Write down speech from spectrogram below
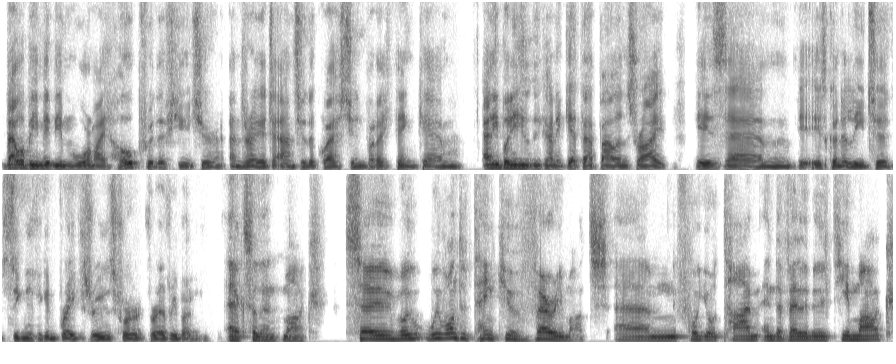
that would be maybe more my hope for the future andrea to answer the question but i think um anybody who can kind of get that balance right is um is going to lead to significant breakthroughs for for everybody. Excellent mark so we, we want to thank you very much um, for your time and availability, Mark.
